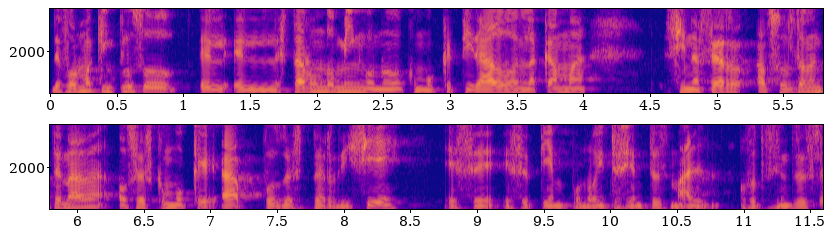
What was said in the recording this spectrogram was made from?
de forma que incluso el estar un domingo, ¿no? Como que tirado en la cama sin hacer absolutamente nada, o sea, es como que, ah, pues desperdicié ese, ese tiempo, ¿no? Y te sientes mal, o sea, te sientes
